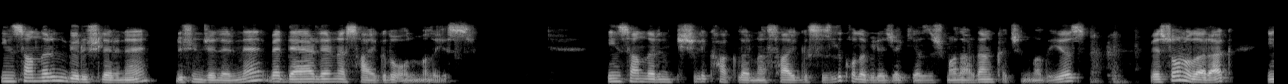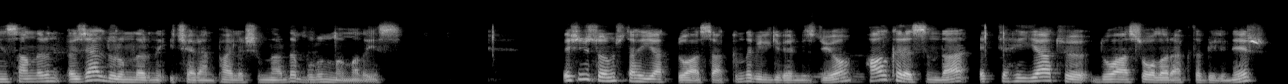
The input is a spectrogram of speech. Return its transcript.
İnsanların görüşlerine, düşüncelerine ve değerlerine saygılı olmalıyız. İnsanların kişilik haklarına saygısızlık olabilecek yazışmalardan kaçınmalıyız ve son olarak insanların özel durumlarını içeren paylaşımlarda bulunmamalıyız. Beşinci sorumuz tahiyyat duası hakkında bilgi veriniz diyor. Halk arasında ettehiyyatü duası olarak da bilinir.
